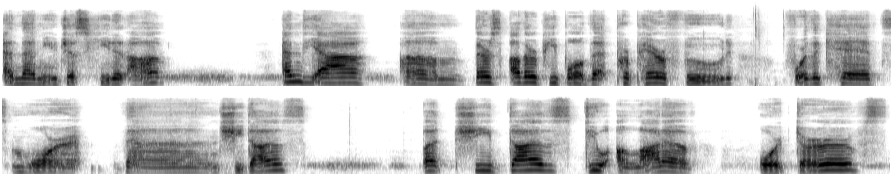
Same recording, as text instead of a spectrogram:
and then you just heat it up. And yeah, um, there's other people that prepare food for the kids more than she does. But she does do a lot of hors d'oeuvres.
